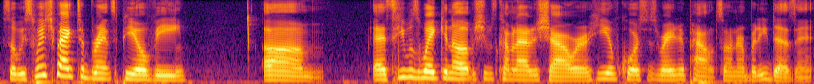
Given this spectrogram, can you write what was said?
So we switch back to Brent's POV. Um, as he was waking up, she was coming out of the shower. He, of course, is ready to pounce on her, but he doesn't.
